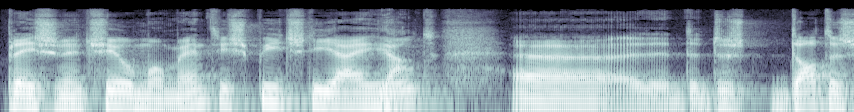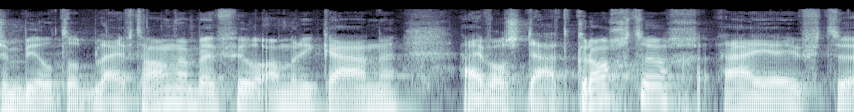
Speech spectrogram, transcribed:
presidentieel moment, die speech die hij hield. Ja. Uh, dus dat is een beeld dat blijft hangen bij veel Amerikanen. Hij was daadkrachtig. Hij heeft uh,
